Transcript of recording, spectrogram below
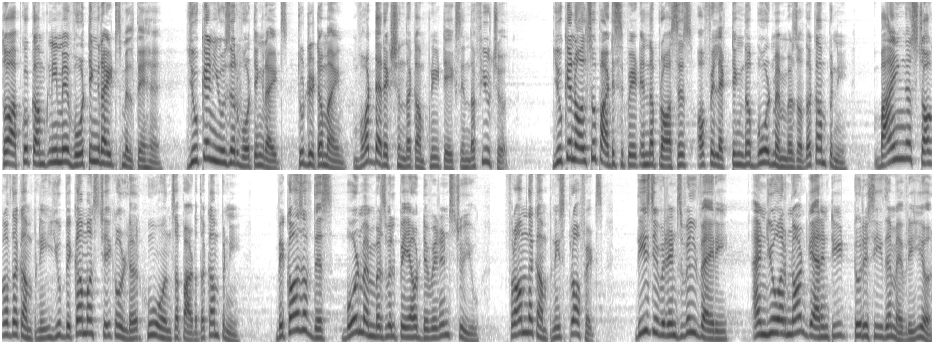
तो आपको कंपनी में वोटिंग राइट्स मिलते हैं। You can use your voting rights to determine what direction the company takes in the future you can also participate in the process of electing the board members of the company. Buying a stock of the company, you become a stakeholder who owns a part of the company. Because of this, board members will pay out dividends to you from the company's profits. These dividends will vary and you are not guaranteed to receive them every year.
